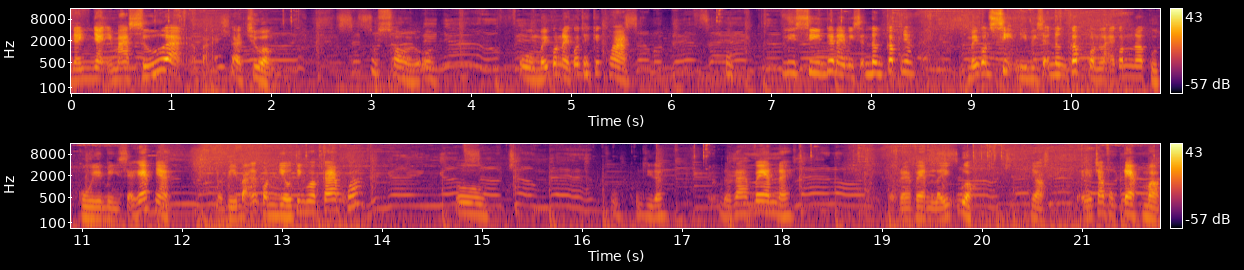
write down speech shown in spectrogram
nhanh nhạy ma sứ ạ à. vãi cả trưởng ui trời ơi. Ui mấy con này có thể kích hoạt. Ui Ly xin thế này mình sẽ nâng cấp nhá. Mấy con xịn thì mình sẽ nâng cấp Còn lại con à, cùi cùi thì mình sẽ ghép nha. Bởi vì bạn còn nhiều tinh hoa cam quá. Ồ. Con gì đây? Draven này. Draven lấy cũng được. Nhờ đấy trang phục đẹp mà.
